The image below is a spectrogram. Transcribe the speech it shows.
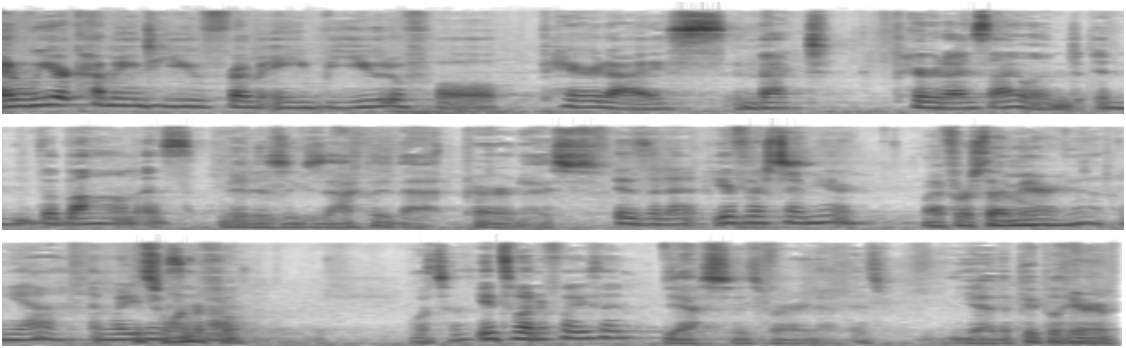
And we are coming to you from a beautiful paradise. In fact, Paradise Island in the Bahamas, It is exactly that paradise. isn't it? Your first time here. My first time here. Yeah. Yeah. And what do you It's think wonderful. so? What's that? It's wonderful, you said? yes, it's very nice. It's yeah. The people here are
